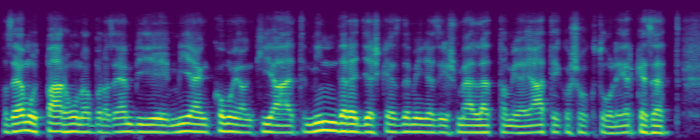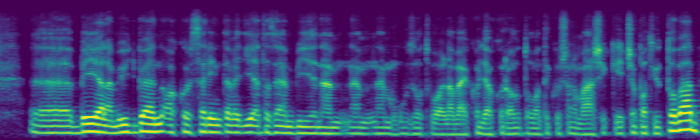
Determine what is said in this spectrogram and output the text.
az elmúlt pár hónapban az NBA milyen komolyan kiállt minden egyes kezdeményezés mellett, ami a játékosoktól érkezett, BLM ügyben, akkor szerintem egy ilyet az NBA nem, nem, nem húzott volna meg, hogy akkor automatikusan a másik két csapat jut tovább.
